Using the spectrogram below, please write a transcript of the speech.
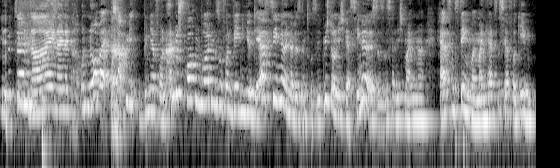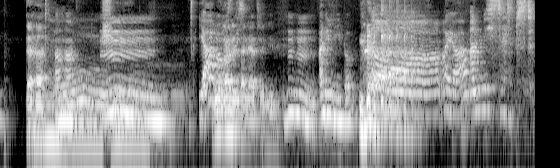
Bitte? Nein, nein, nein. Und nur weil ich hab mich, bin ja vorhin angesprochen worden, so von wegen hier der Single. Na, das interessiert mich doch nicht, wer Single ist. Das ist ja nicht mein Herzensding, weil mein Herz ist ja vergeben. Aha. Aha. Mm. Ja, man Woran muss ist dein Herz vergeben? an die Liebe. Oh, Ah ja. an mich selbst.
